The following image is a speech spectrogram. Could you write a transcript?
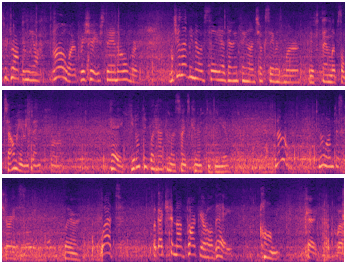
Thanks for dropping me off. Oh, I appreciate your staying over. Would you let me know if Celia has anything on Chuck Saban's murder? If Thin Lips will tell me anything. Hey, you don't think what happened last night's connected, do you? No. No, I'm just curious. Claire, What? Look, I cannot park here all day. call me. Okay, well.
